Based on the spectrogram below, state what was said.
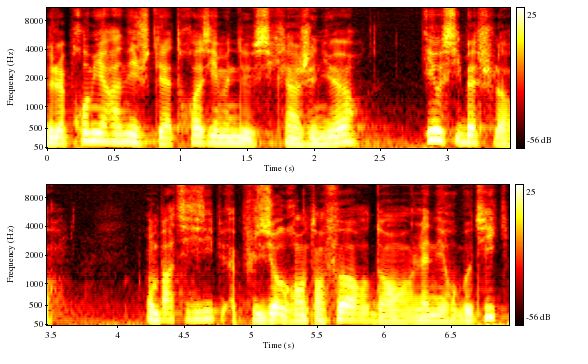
de la première année jusqu'à la troisième année de cycle ingénieur, et aussi bachelor. On participe à plusieurs grands temps forts dans l'année robotique.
